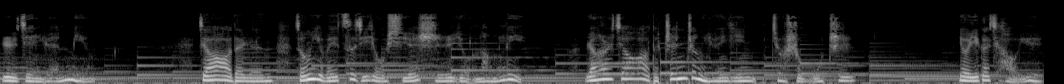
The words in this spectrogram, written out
日渐圆明。骄傲的人总以为自己有学识、有能力，然而骄傲的真正原因就是无知。有一个巧遇，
